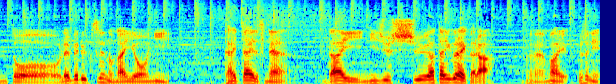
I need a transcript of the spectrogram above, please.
うんと、レベル2の内容に大体ですね第20週あたりぐらいから、うん、まあ、要するに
